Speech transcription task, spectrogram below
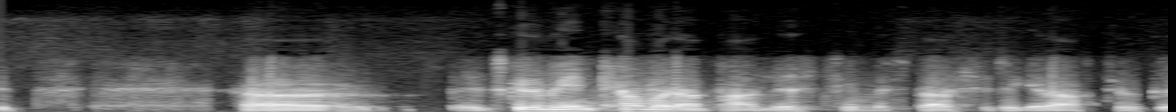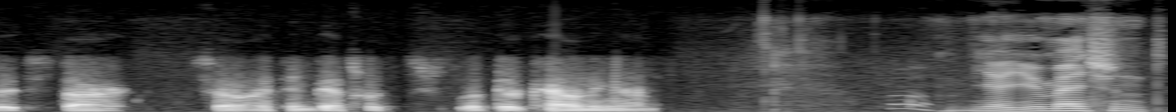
it's uh, it's going to be incumbent upon this team, especially, to get off to a good start. So I think that's what's what they're counting on. Yeah, you mentioned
